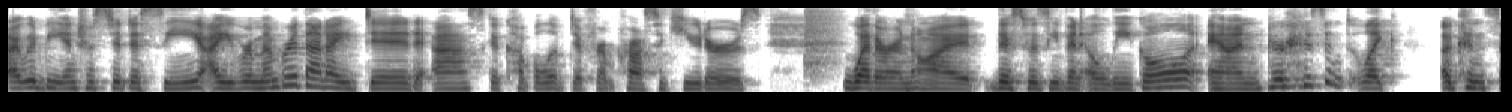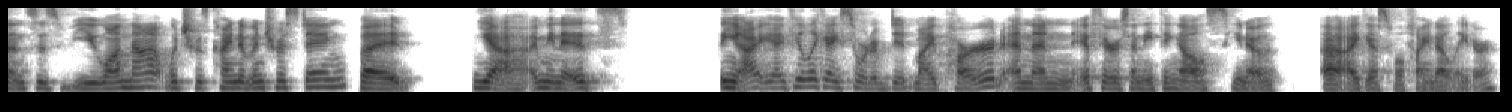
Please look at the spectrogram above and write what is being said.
I would be interested to see. I remember that I did ask a couple of different prosecutors whether or not this was even illegal. And there isn't like a consensus view on that, which was kind of interesting. But yeah, I mean, it's, yeah, I, I feel like I sort of did my part. And then if there's anything else, you know, uh, I guess we'll find out later.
